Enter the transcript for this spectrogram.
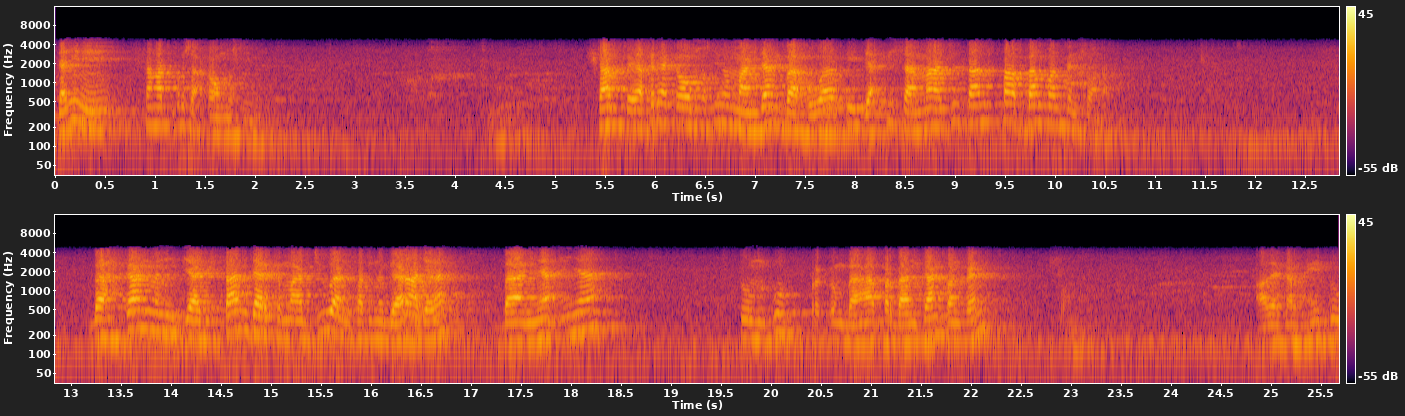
Dan ini sangat merusak kaum muslimin. Sampai akhirnya kaum muslim memandang bahwa tidak bisa maju tanpa bank konvensional. Bahkan menjadi standar kemajuan satu negara adalah banyaknya tumbuh perkembangan perbankan konvensional. Oleh karena itu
